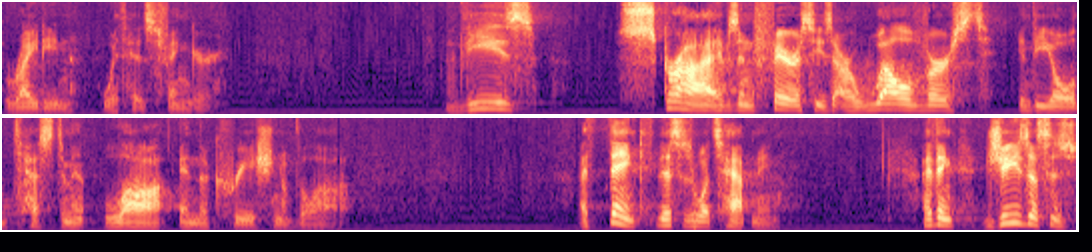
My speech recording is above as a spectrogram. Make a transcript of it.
writing with his finger. These scribes and Pharisees are well versed in the Old Testament law and the creation of the law. I think this is what's happening. I think Jesus is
